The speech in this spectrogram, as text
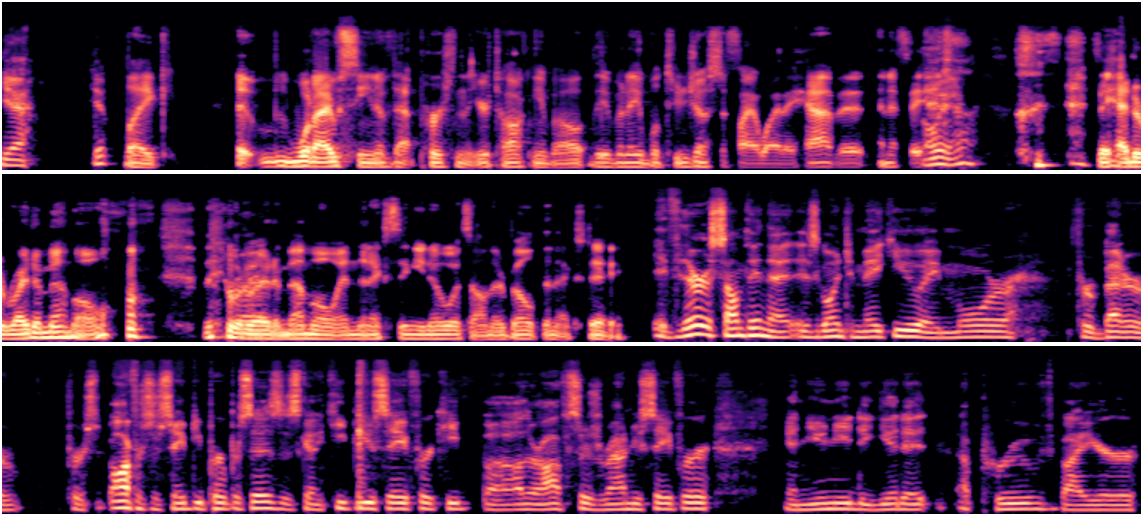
Yeah. Yep. like it- what i've seen of that person that you're talking about they've been able to justify why they have it and if they Oh had, yeah. if they had to write a memo they would Right. write a memo and the next thing you know it's on their belt the next day If there is something that is going to make you a more for better for officer safety purposes, it's going to keep you safer, keep uh, other officers around you safer, and you need to get it approved by your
